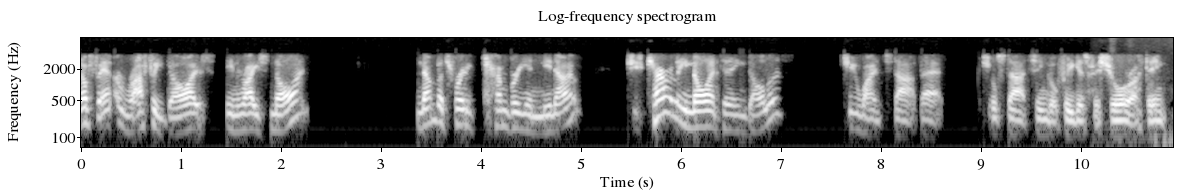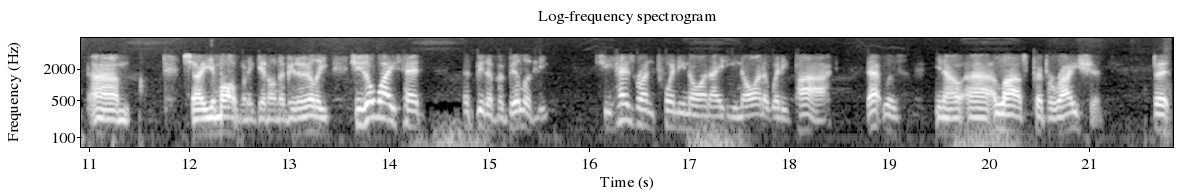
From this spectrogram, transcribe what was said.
And I found a roughie, guys, in race nine. Number three, Cumbrian Nino. She's currently $19. She won't start that. She'll start single figures for sure, I think. Um, so you might want to get on a bit early. She's always had a bit of ability. She has run 29.89 at Wedding Park. That was, you know, uh, a last preparation. But,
